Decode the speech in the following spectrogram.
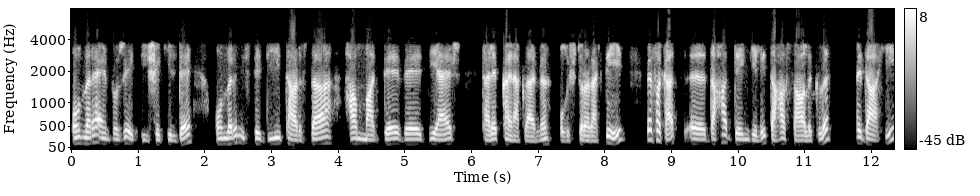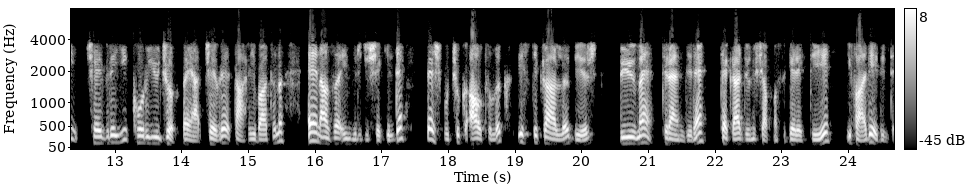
onlara empoze ettiği şekilde onların istediği tarzda ham madde ve diğer talep kaynaklarını oluşturarak değil ve fakat e, daha dengeli, daha sağlıklı ve dahi çevreyi koruyucu veya çevre tahribatını en aza indirici şekilde 5,5-6'lık istikrarlı bir büyüme trendine tekrar dönüş yapması gerektiği ifade edildi.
